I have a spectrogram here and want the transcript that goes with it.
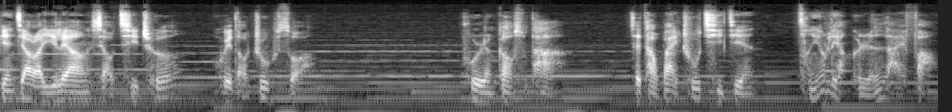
便叫了一辆小汽车回到住所。仆人告诉他，在他外出期间，曾有两个人来访，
